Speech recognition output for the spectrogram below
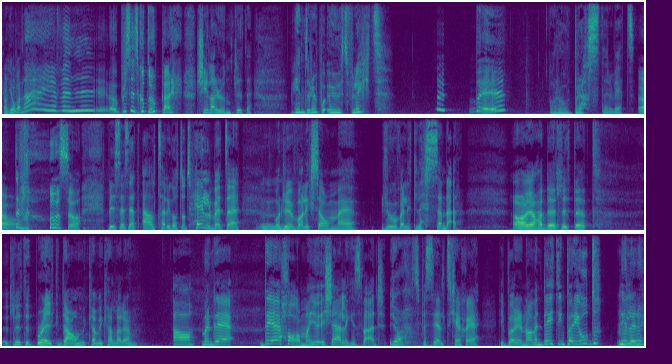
Jag bara nej, vi har precis gått upp här, chillar runt lite. Är inte du på utflykt? Nej. Och då brast det, vet. Ja. Och så visade det sig att allt hade gått åt helvete. Mm. Och du var liksom, eh, du var väldigt ledsen där. ja, jag hade ett litet, ett litet breakdown kan vi kalla det. Ja, men det, det har man ju i kärlekens värld. Ja, Speciellt kanske i början av en datingperiod Mm. Eller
